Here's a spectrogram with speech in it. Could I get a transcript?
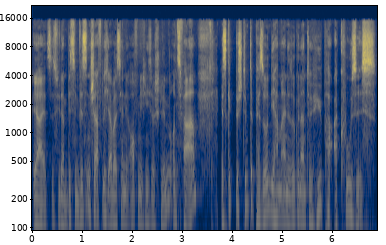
ja, jetzt ist wieder ein bisschen wissenschaftlich, aber ist ja hoffentlich nicht so schlimm. Und zwar, es gibt bestimmte Personen, die haben eine sogenannte Hyperakusis.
